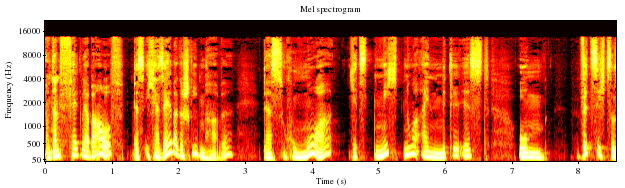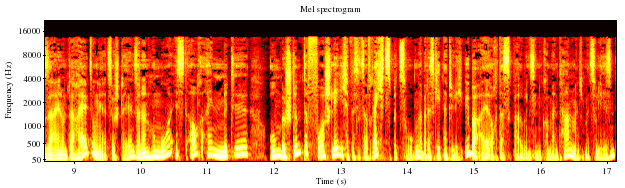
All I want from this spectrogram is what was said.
Und dann fällt mir aber auf, dass ich ja selber geschrieben habe, dass Humor jetzt nicht nur ein Mittel ist, um witzig zu sein, Unterhaltung herzustellen, sondern Humor ist auch ein Mittel, um bestimmte Vorschläge, ich habe das jetzt auf rechts bezogen, aber das geht natürlich überall, auch das war übrigens in den Kommentaren manchmal zu lesen,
